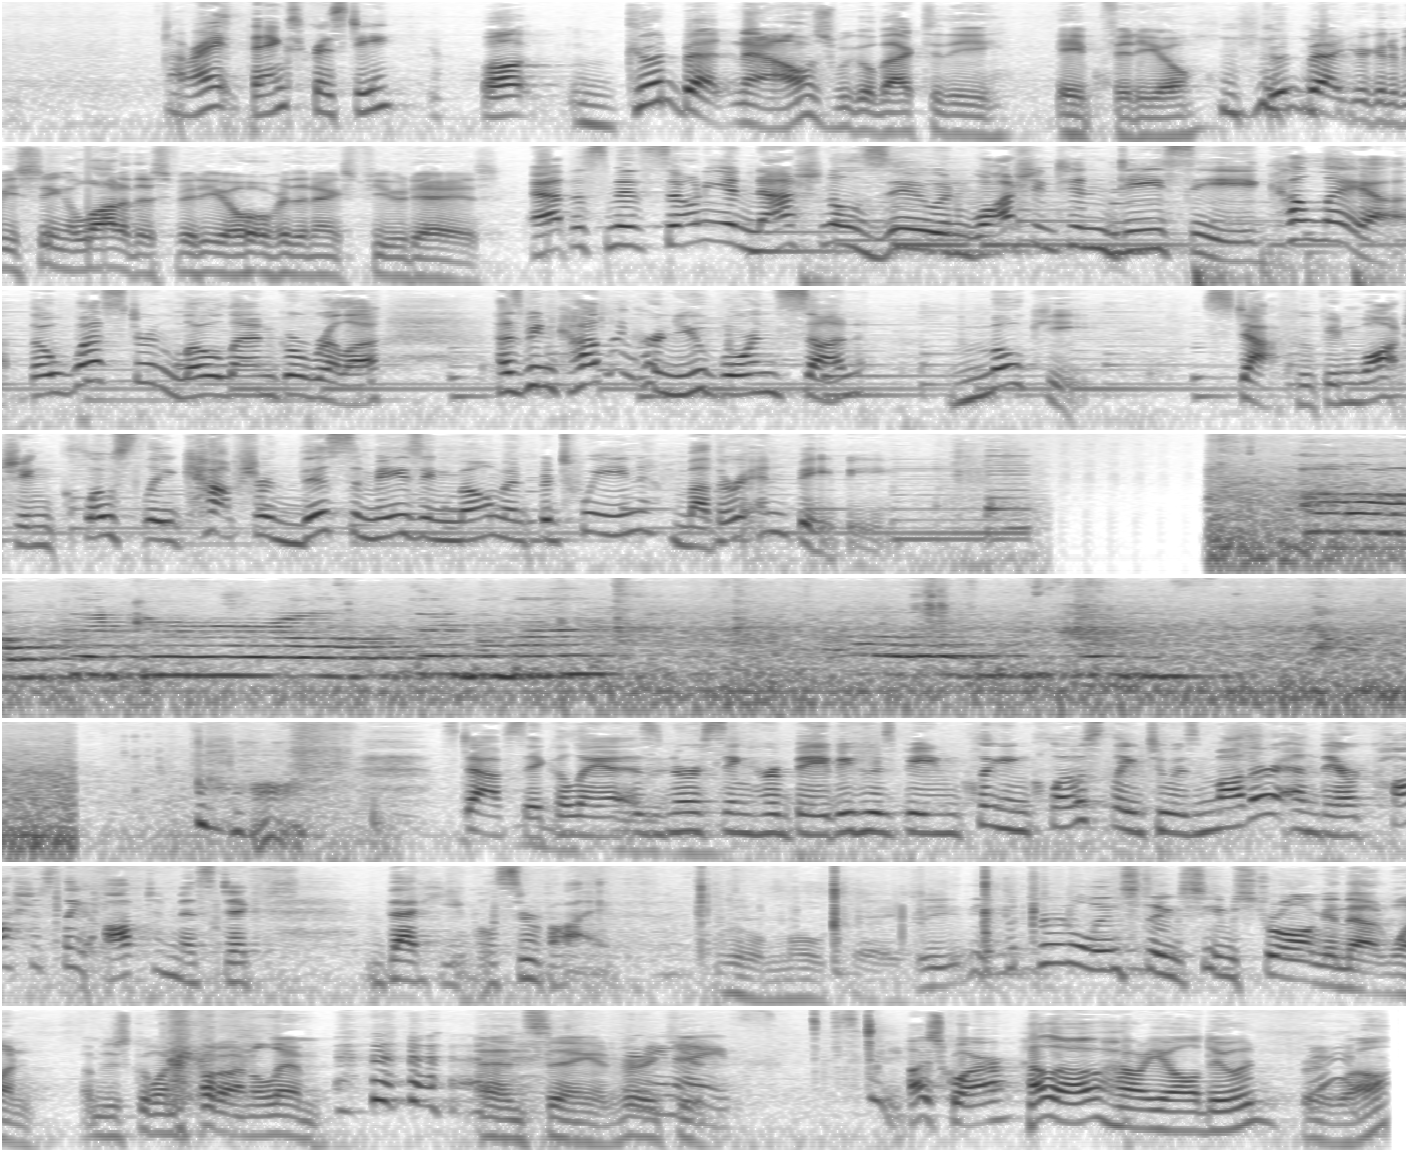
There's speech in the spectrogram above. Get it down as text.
All right. Thanks, Kristi. Well, good bet now as we go back to the ape video. Good bet you're going to be seeing a lot of this video over the next few days. At the Smithsonian National Zoo in Washington, D.C., Kalea, the western lowland gorilla, has been cuddling her newborn son, Moke. Staff who've been watching closely captured this amazing moment between mother and baby. Oh, good girl. Staff say Kalea is nursing her baby, who's been clinging closely to his mother, and they are cautiously optimistic that he will survive. Little Moke. The, the maternal instinct seems strong in that one. I'm just going out on a limb and saying it. Very, Very cute. nice. Sweet. Hi, Squire. Hello, how are you all doing? Very well.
